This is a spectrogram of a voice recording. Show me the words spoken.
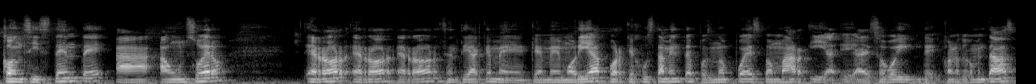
consistente a, a un suero. Error, error, error. Sentía que me, que me moría porque justamente pues no puedes tomar, y a, y a eso voy de- con lo que comentabas,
